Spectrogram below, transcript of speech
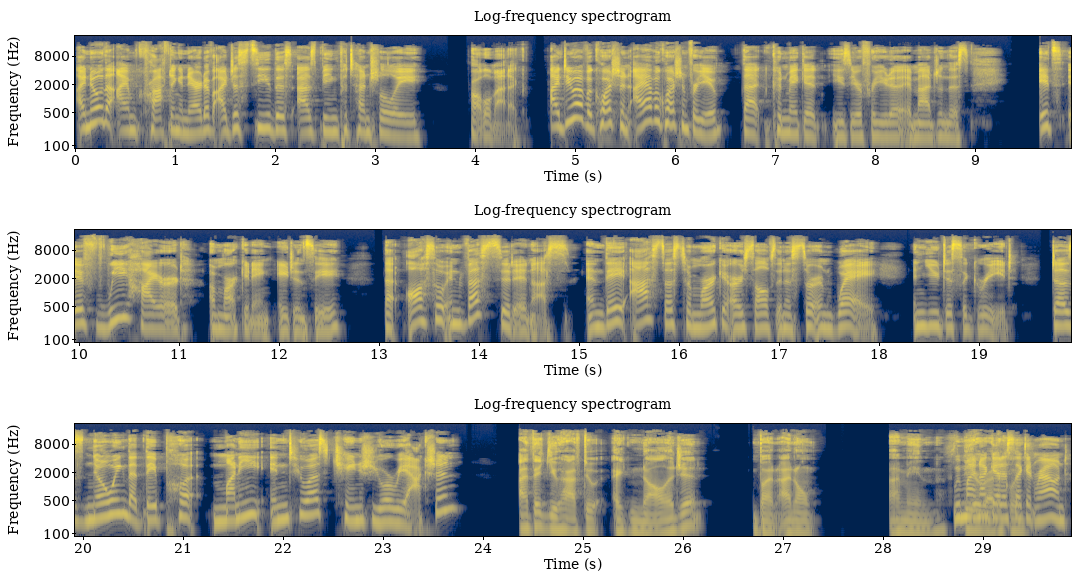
I know that I'm crafting a narrative. I just see this as being potentially problematic. I do have a question. I have a question for you that could make it easier for you to imagine this. It's if we hired a marketing agency that also invested in us and they asked us to market ourselves in a certain way and you disagreed. Does knowing that they put money into us change your reaction? I think you have to acknowledge it, but I don't. I mean, We might not get a second round.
